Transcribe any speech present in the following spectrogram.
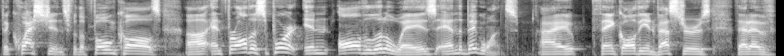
the questions, for the phone calls, uh, and for all the support in all the little ways and the big ones. I thank all the investors that have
